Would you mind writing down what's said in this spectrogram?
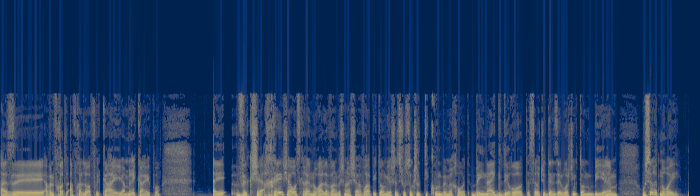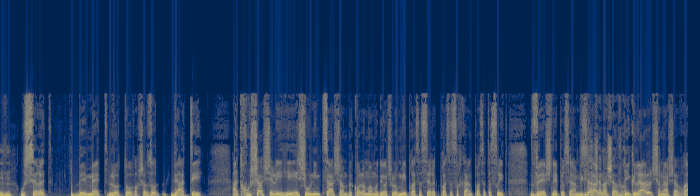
אז אה, אבל לפחות אף אחד לא אפריקאי אמריקאי פה. אה, וכשאחרי שהאוסקר היה נורא לבן בשנה שעברה פתאום יש איזשהו סוג של תיקון במרכאות. בעיניי גדרות הסרט שדנזל וושינגטון ביים הוא סרט נוראי. הוא סרט באמת לא טוב. עכשיו זו דעתי. התחושה שלי היא שהוא נמצא שם בכל המועמדויות שלו מפרס הסרט, פרס השחקן, פרס התסריט ושני פרסי המשחק. שנה שעברה. בגלל שנה שעברה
